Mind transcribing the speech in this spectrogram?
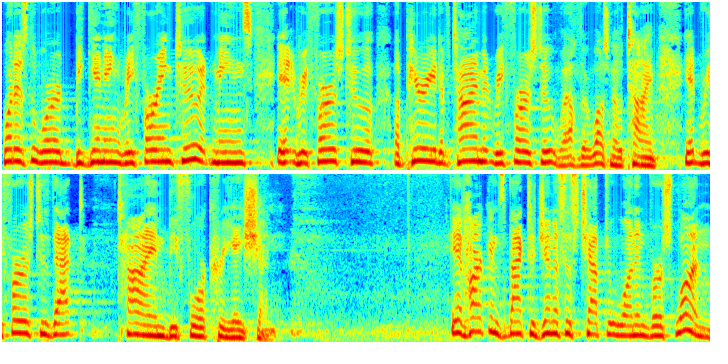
What is the word beginning referring to? It means it refers to a period of time. It refers to, well, there was no time. It refers to that time before creation. It harkens back to Genesis chapter 1 and verse 1,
